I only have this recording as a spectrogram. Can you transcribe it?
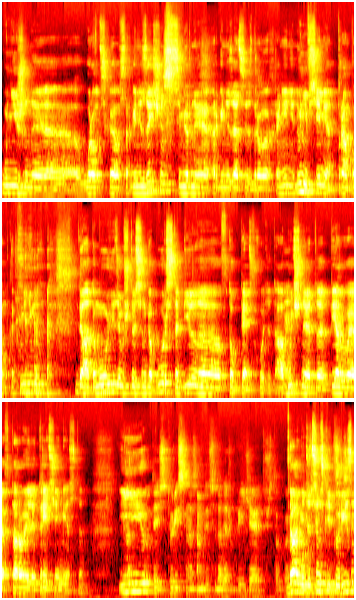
униженная World Health Organization, Всемирная организация здравоохранения, ну не всеми, а Трампом как минимум, да, то мы увидим, что Сингапур стабильно в топ-5 входит, а Мгм. обычно это первое, второе или третье место. И Ну, То есть туристы на самом деле сюда даже приезжают, чтобы... да, медицинский туризм.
